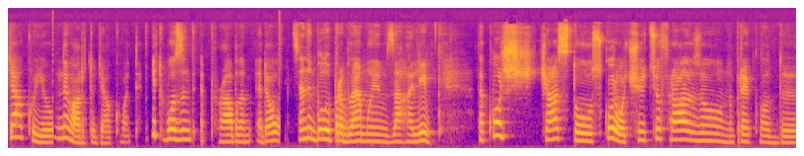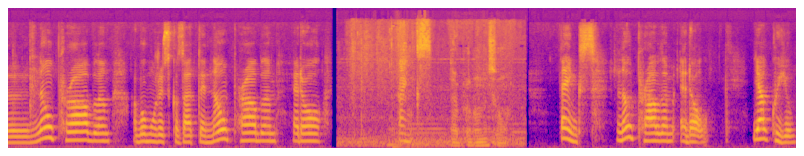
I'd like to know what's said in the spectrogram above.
Дякую. Не варто дякувати. It wasn't a problem at all. Це не було проблемою взагалі. Також часто скорочують цю фразу, наприклад, е, no problem, або можуть сказати no problem at all. Thanks. No problem at all. Thanks. No problem at all. Дякую.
